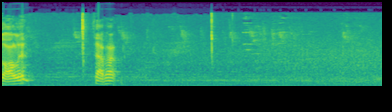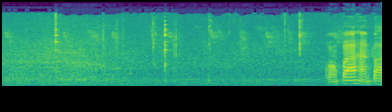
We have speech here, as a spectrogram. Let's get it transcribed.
สองเลยแซ่บครับ ของปลาอาหารปลา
